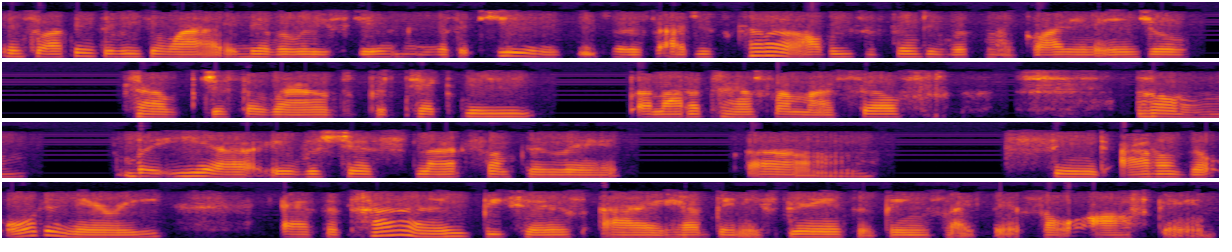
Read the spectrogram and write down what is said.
and so I think the reason why it never really scared me as a kid is because I just kind of always assumed it was my guardian angel, kind of just around to protect me. A lot of times from myself. Um, but yeah, it was just not something that um, seemed out of the ordinary at the time because I have been experiencing things like that so often.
